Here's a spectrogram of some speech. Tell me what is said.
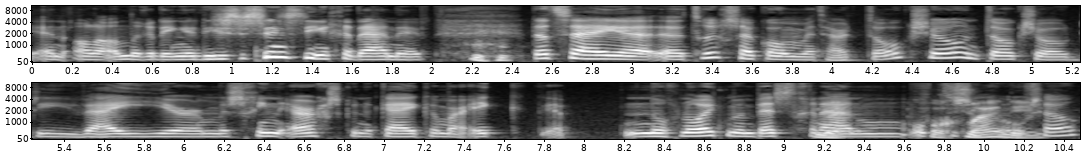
en alle andere dingen die ze sindsdien gedaan heeft, dat zij eh, eh, terug zou komen met haar talkshow. Een talkshow die wij hier misschien ergens kunnen kijken, maar ik heb nog nooit mijn best gedaan Nee, om op te volgens mij zoeken of niet. zo.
